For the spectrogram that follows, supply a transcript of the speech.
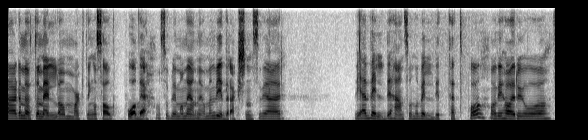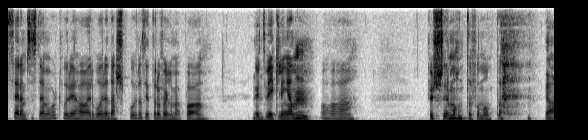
er det møte mellom marketing og salg på det. Og så blir man enige om en videre action. Så vi er, vi er veldig hands on og veldig tett på. Og vi har jo CRM-systemet vårt hvor vi har våre dashbord og sitter og følger med på utviklingen. Og pusher måned for måned. Ja,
